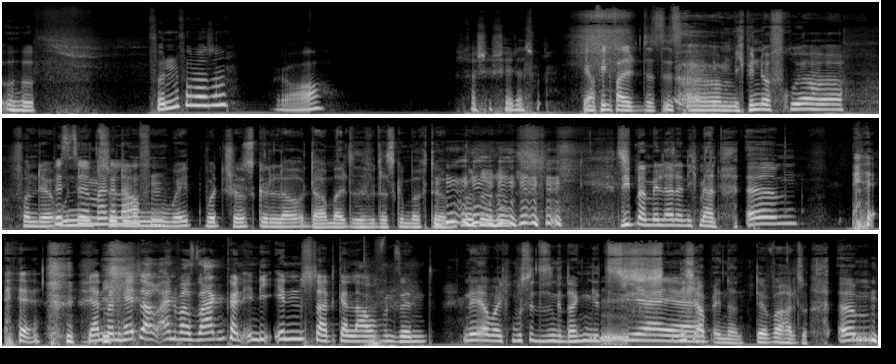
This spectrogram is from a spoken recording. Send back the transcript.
Äh, Fünf oder so? ja. Ich recherchiere das mal. Ja, auf jeden Fall, das ist. Ähm, ich bin doch früher von der Bist du Uni mal zu gelaufen? den Weight Watchers gelaufen, damals, als wir das gemacht haben. Sieht man mir leider nicht mehr an. Ähm, Jan, man Ich- hätte auch einfach sagen können, in die Innenstadt gelaufen sind. nee, aber ich musste diesen Gedanken jetzt Ja, ja. nicht abändern. Der war halt so. Ähm,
